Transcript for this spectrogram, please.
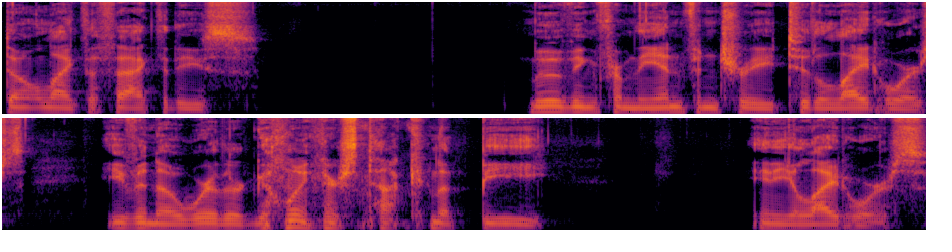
don't like the fact that he's moving from the infantry to the light horse, even though where they're going there's not going to be any light horse.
